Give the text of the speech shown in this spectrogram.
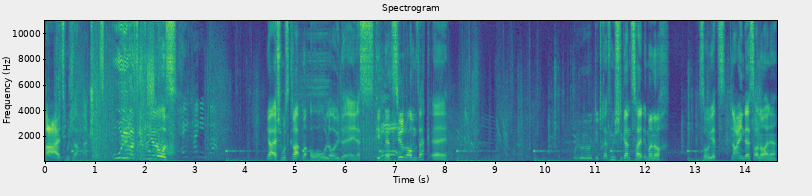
Ah, jetzt muss ich sagen, scheiße. Ui, was ist denn hier los? Ja, ich muss gerade mal... Oh, Leute, ey. Das geht mir jetzt hier auf den Sack, ey. Die treffen mich die ganze Zeit immer noch. So, jetzt... Nein, da ist auch noch einer.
